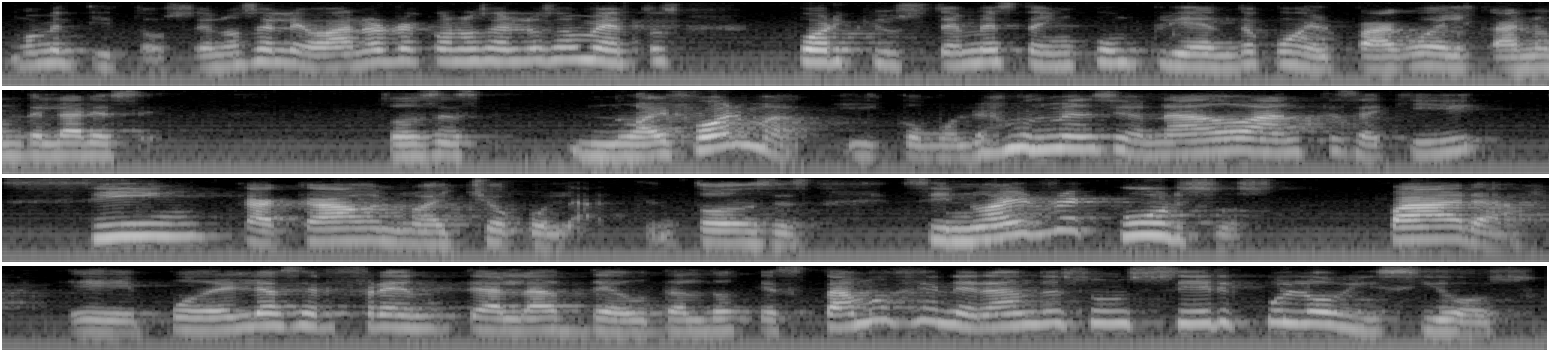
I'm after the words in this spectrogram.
un momentito, usted no se le van a reconocer los aumentos porque usted me está incumpliendo con el pago del canon de la ARECEP. Entonces, no hay forma. Y como lo hemos mencionado antes, aquí sin cacao no hay chocolate. Entonces, si no hay recursos para eh, poderle hacer frente a las deudas, lo que estamos generando es un círculo vicioso,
